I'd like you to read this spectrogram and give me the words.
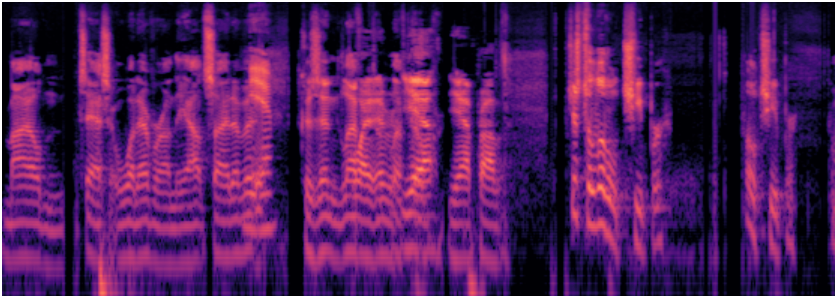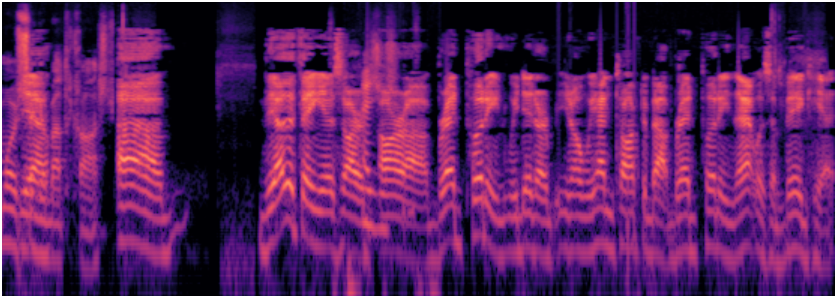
mild and sass or whatever on the outside of it. Yeah. because then left, Whatever. left Yeah, over. yeah, probably. just a little cheaper, a little cheaper. I'm always Yeah. thinking about the cost. Um, the other thing is our our uh, bread pudding. We did our, you know, we hadn't talked about bread pudding. That was a big hit,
